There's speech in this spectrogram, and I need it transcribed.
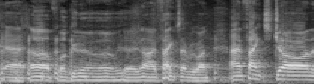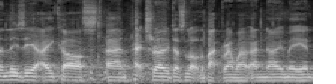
Yeah. Oh, fucking. Oh, yeah. No, thanks everyone. And thanks John and Lizzie at Acast and Petro does a lot of the background work and Naomi and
